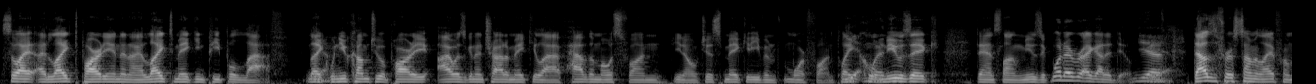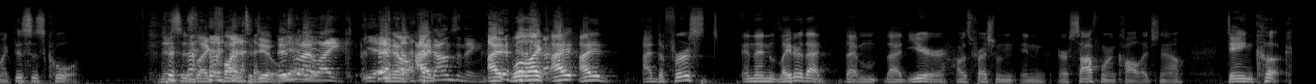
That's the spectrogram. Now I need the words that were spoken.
so I, I liked partying and I liked making people laugh. Like Yeah. when you come to a party, I was gonna try to make you laugh, have the most fun, you know, just make it even more fun. Play Yeah, cool with you. music, dance along music, whatever I gotta do. Yeah. Yeah. That was the first time in life where I'm like, this is cool. This is like fun to do. This is what I like. Yeah. You know, I, I, found something. I well, like I, I, I, the first, and then later that that that year, I was freshman in or sophomore in college. Now, Dane Cook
